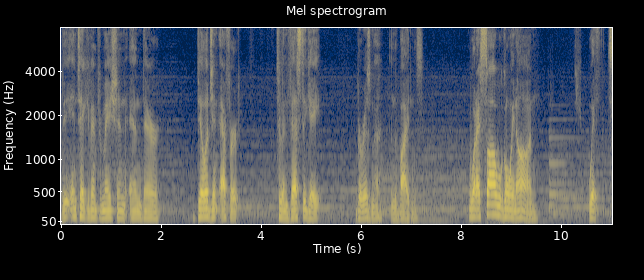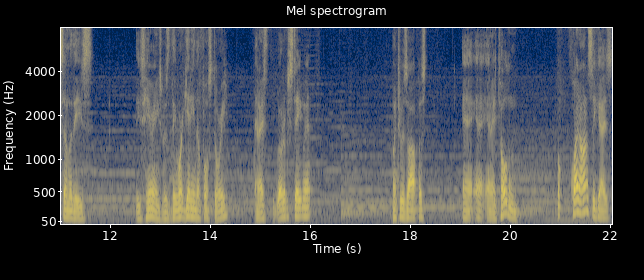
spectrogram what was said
the intake of information and their diligent effort to investigate Burisma and the Bidens. What I saw going on with some of these these hearings was they weren't getting the full story. And I wrote up a statement, went to his office, and, and, and I told him, well, quite honestly, guys,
